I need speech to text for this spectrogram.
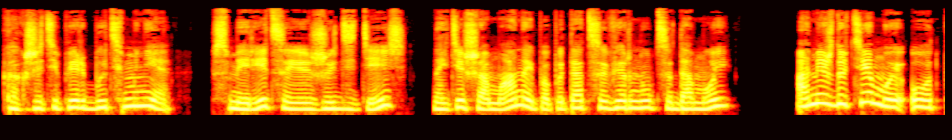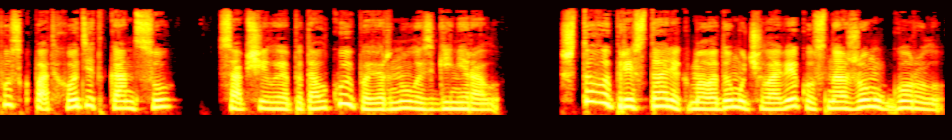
Как же теперь быть мне? Смириться и жить здесь? Найти шамана и попытаться вернуться домой? А между тем мой отпуск подходит к концу, сообщила я потолку и повернулась к генералу. Что вы пристали к молодому человеку с ножом к горлу?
